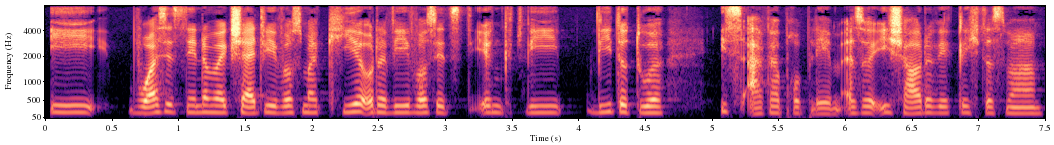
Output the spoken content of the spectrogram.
ich weiß jetzt nicht einmal gescheit, wie ich was markiere oder wie ich was jetzt irgendwie wieder tue, ist auch kein Problem. Also ich schaue da wirklich, dass man,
